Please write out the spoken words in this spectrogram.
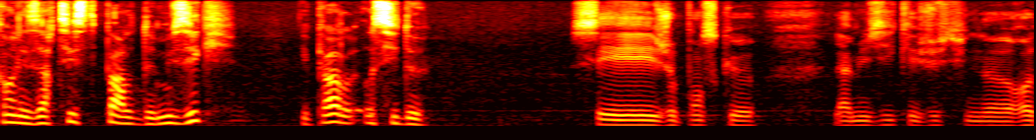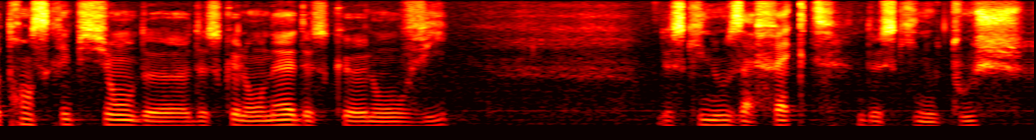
quand les artistes parlent de musique, ils parlent aussi d'eux. C'est, je pense que la musique est juste une retranscription de, de ce que l'on est, de ce que l'on vit, de ce qui nous affecte, de ce qui nous touche.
